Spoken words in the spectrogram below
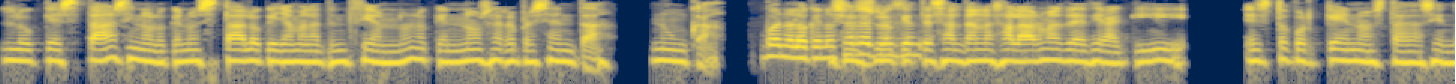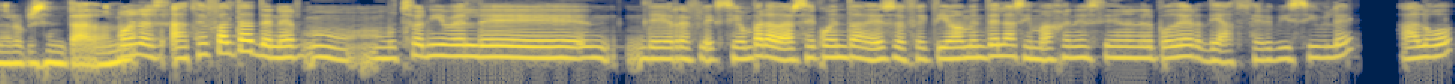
lo que está, sino lo que no está lo que llama la atención, ¿no? Lo que no se representa nunca. Bueno, lo que no se representa. Es lo que te saltan las alarmas de decir aquí esto por qué no está siendo representado. ¿no? Bueno, hace falta tener mucho nivel de, de, reflexión para darse cuenta de eso. Efectivamente, las imágenes tienen el poder de hacer visible algo,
